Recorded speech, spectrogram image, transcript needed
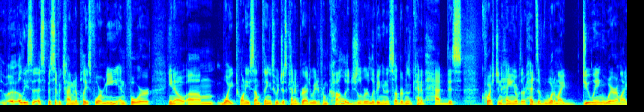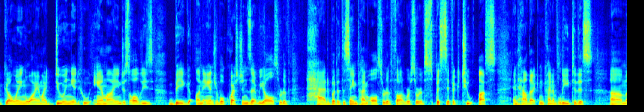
at least a specific time and a place for me and for you know um, white 20 somethings who had just kind of graduated from college were living in the suburbs and kind of had this question hanging over their heads of what am i doing where am i going why am i doing it who am i and just all these big unanswerable questions that we all sort of had, but at the same time all sort of thought were sort of specific to us and how that can kind of lead to this um,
